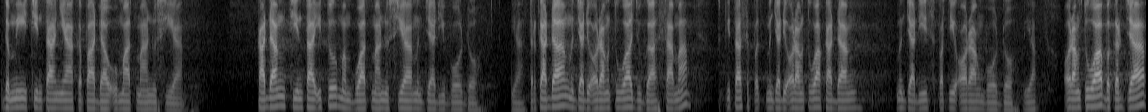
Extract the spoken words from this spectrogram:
demi cintanya kepada umat manusia. Kadang cinta itu membuat manusia menjadi bodoh. Ya, terkadang menjadi orang tua juga sama. Kita menjadi orang tua kadang menjadi seperti orang bodoh. Ya, orang tua bekerja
